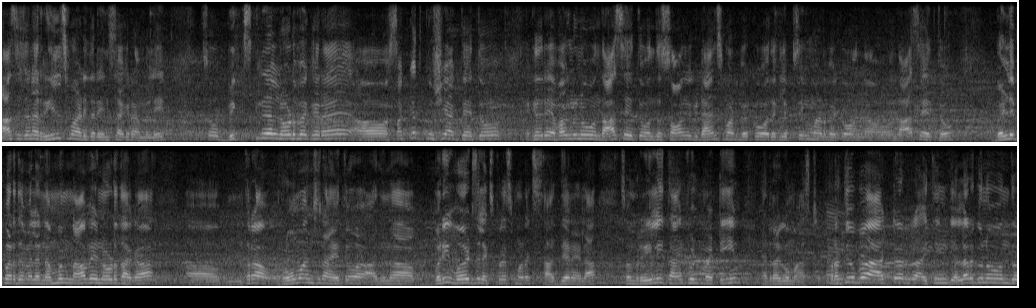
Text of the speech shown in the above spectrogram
ಜಾಸ್ತಿ ಜನ ರೀಲ್ಸ್ ಮಾಡಿದ್ದಾರೆ ಇನ್ಸ್ಟಾಗ್ರಾಮಲ್ಲಿ ಸೊ ಬಿಗ್ ಸ್ಕ್ರೀನಲ್ಲಿ ನೋಡ್ಬೇಕಾದ್ರೆ ಸಖತ್ ಖುಷಿ ಆಗ್ತಾಯಿತ್ತು ಯಾಕಂದರೆ ಯಾವಾಗಲೂ ಒಂದು ಆಸೆ ಇತ್ತು, ಒಂದು ಸಾಂಗಿಗೆ ಡ್ಯಾನ್ಸ್ ಮಾಡಬೇಕು, ಅದಕ್ಕೆ ಲಿಪ್ಸಿಂಗ್ ಮಾಡಬೇಕು ಅನ್ನೋ ಒಂದು ಆಸೆ ಇತ್ತು. ಬೆಳ್ಳಿ ಪರದೆ ಮೇಲೆ ನಮ್ಮನ್ನು ನಾವೇ ನೋಡಿದಾಗ ಒಂಥರ ರೋಮಾಂಚನ ಆಯಿತು. ಅದನ್ನು ಬರೀ ವರ್ಡ್ಸಲ್ಲಿ ಎಕ್ಸ್ಪ್ರೆಸ್ ಮಾಡೋಕ್ಕೆ ಸಾಧ್ಯನೇ ಇಲ್ಲ. So I'm really thankful my team and Raghu master ಪ್ರತಿಯೊಬ್ಬ ಆ್ಯಕ್ಟರ್ ಐ ಥಿಂಕ್ ಎಲ್ಲರಿಗೂ ಒಂದು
